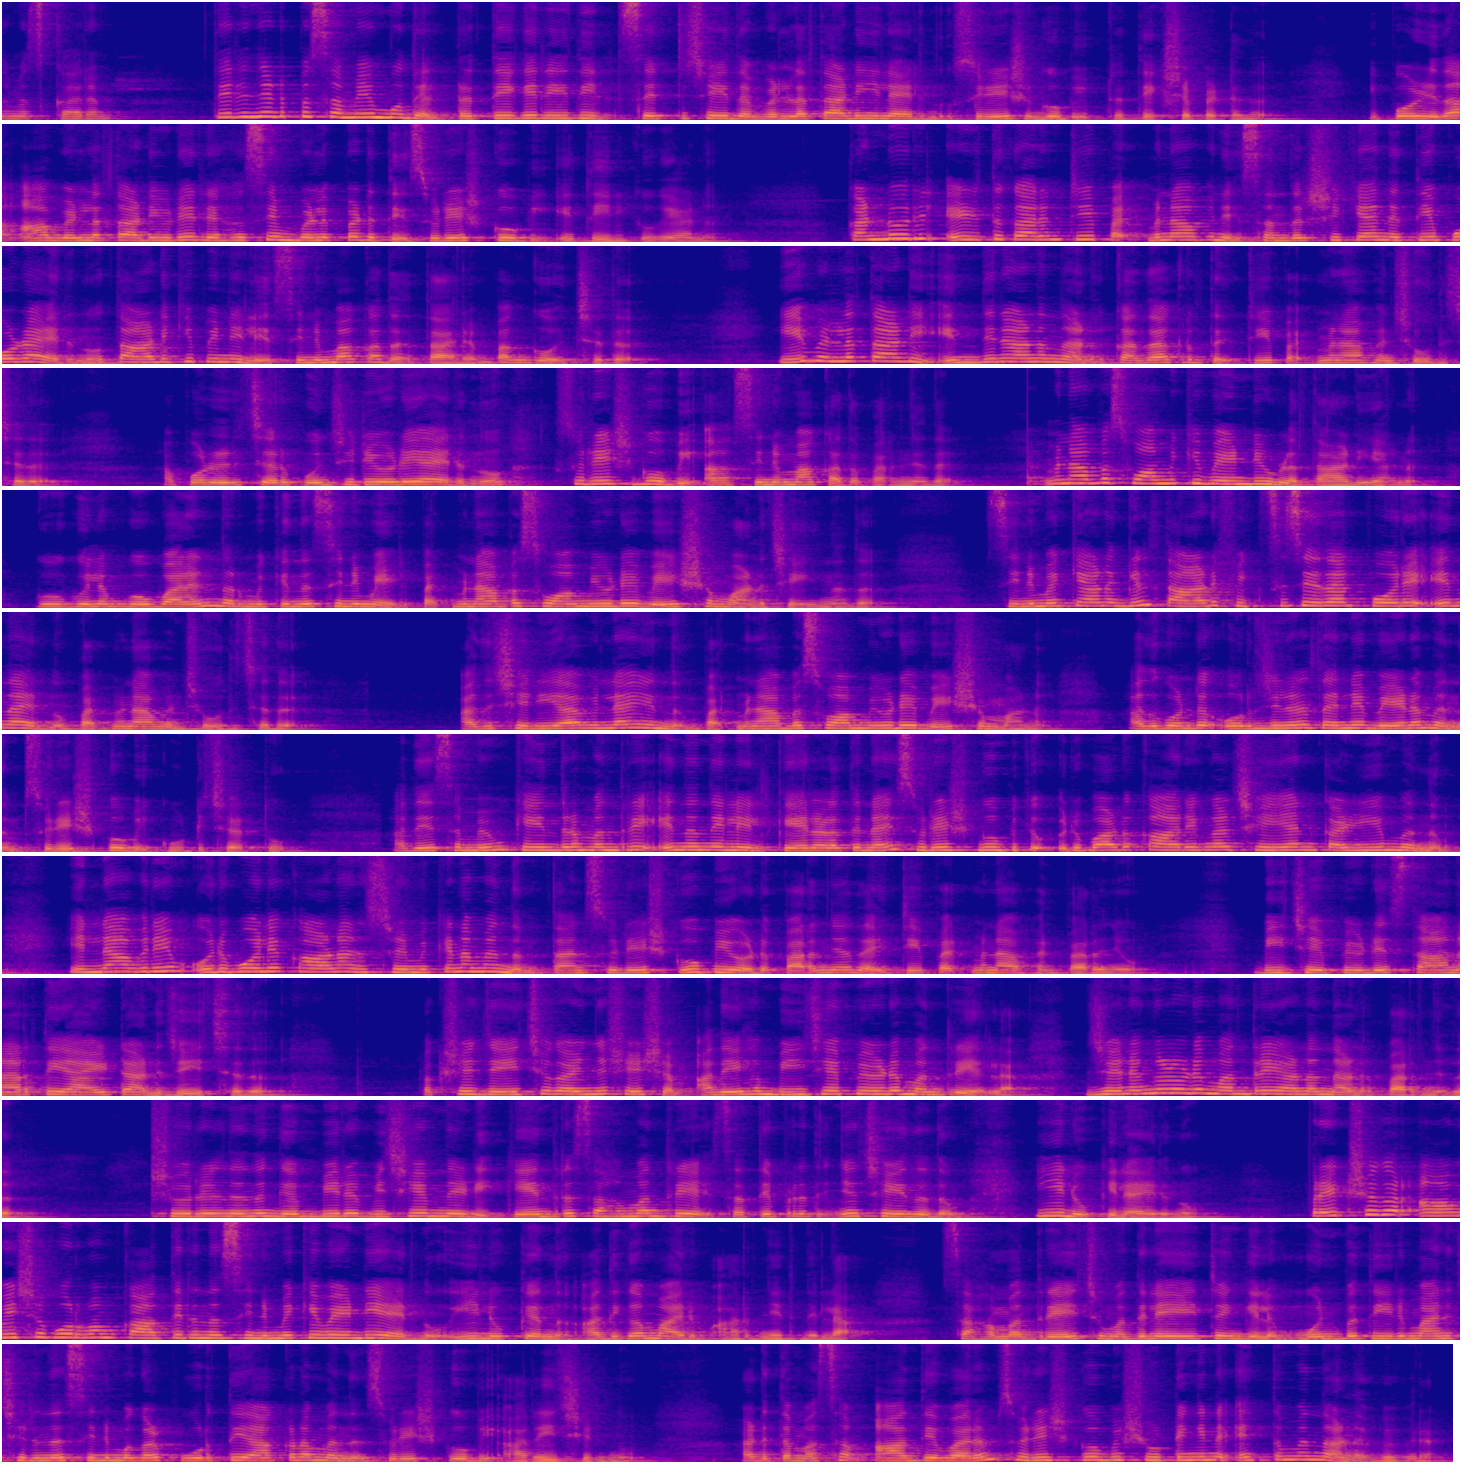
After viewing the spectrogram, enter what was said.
നമസ്കാരം. തിരഞ്ഞെടുപ്പ് സമയം മുതൽ പ്രത്യേക രീതിയിൽ സെറ്റ് ചെയ്ത വെള്ളത്താടിയിലായിരുന്നു സുരേഷ് ഗോപി പ്രത്യക്ഷപ്പെട്ടത്. ഇപ്പോഴിത് ആ വെള്ളത്താടിയുടെ രഹസ്യം വെളിപ്പെടുത്തി സുരേഷ് ഗോപി എത്തിയിരിക്കുകയാണ്. കണ്ണൂരിൽ എഴുത്തുകാരൻ ടി പത്മനാഭനെ സന്ദർശിക്കാൻ എത്തിയപ്പോഴായിരുന്നു താടിക്ക് പിന്നിലെ സിനിമാ കഥ താരം പങ്കുവച്ചത്. ഈ വെള്ളത്താടി എന്തിനാണെന്നാണ് കഥാകൃത്ത് ടി പത്മനാഭൻ ചോദിച്ചത്. അപ്പോൾ ഒരു ചെറു പുഞ്ചിരിയോടെയായിരുന്നു സുരേഷ് ഗോപി ആ സിനിമാ കഥ പറഞ്ഞത്. പത്മനാഭസ്വാമിക്ക് വേണ്ടിയുള്ള താടിയാണ്. ഗോകുലം ഗോപാലൻ നിർമ്മിക്കുന്ന സിനിമയിൽ പത്മനാഭസ്വാമിയുടെ വേഷമാണ് ചെയ്യുന്നത്. സിനിമയ്ക്കാണെങ്കിൽ താടി ഫിക്സ് ചെയ്താൽ പോരെ എന്നായിരുന്നു പത്മനാഭൻ ചോദിച്ചത്. അത് ശരിയാവില്ല എന്നും പത്മനാഭസ്വാമിയുടെ വേഷമാണ്. അതുകൊണ്ട് ഒറിജിനൽ തന്നെ വേണമെന്നും സുരേഷ് ഗോപി കൂട്ടിച്ചേർത്തു. അതേസമയം കേന്ദ്രമന്ത്രി എന്ന നിലയിൽ കേരളത്തിനായി സുരേഷ് ഗോപിക്ക് ഒരുപാട് കാര്യങ്ങൾ ചെയ്യാൻ കഴിയുമെന്നും എല്ലാവരെയും ഒരുപോലെ കാണാൻ ശ്രമിക്കണമെന്നും താൻ സുരേഷ് ഗോപിയോട് പറഞ്ഞതായി ടി പത്മനാഭൻ പറഞ്ഞു. ബി ജെ പിയുടെ സ്ഥാനാർത്ഥിയായിട്ടാണ് ജയിച്ചത്. പക്ഷേ ജയിച്ചു കഴിഞ്ഞ ശേഷം അദ്ദേഹം ബി ജെ പിയുടെ മന്ത്രിയല്ല ജനങ്ങളുടെ മന്ത്രിയാണെന്നാണ് പറഞ്ഞത്. തൃശൂരിൽ നിന്ന് ഗംഭീര വിജയം നേടി കേന്ദ്ര സഹമന്ത്രിയെ സത്യപ്രതിജ്ഞ ചെയ്തതും ഈ ലുക്കിലായിരുന്നു. പ്രേക്ഷകർ ആവേശപൂർവം കാത്തിരുന്ന സിനിമയ്ക്ക് വേണ്ടിയായിരുന്നു ഈ ലുക്കെന്ന് അധികം ആരും അറിഞ്ഞിരുന്നില്ല. സഹമന്ത്രിയെ ചുമതലയേറ്റെങ്കിലും മുൻപ് തീരുമാനിച്ചിരുന്ന സിനിമകൾ പൂർത്തിയാക്കണമെന്ന് സുരേഷ് ഗോപി അറിയിച്ചിരുന്നു. അടുത്ത മാസം ആദ്യവാരം സുരേഷ് ഗോപി ഷൂട്ടിങ്ങിന് എത്തുമെന്നാണ് വിവരം.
